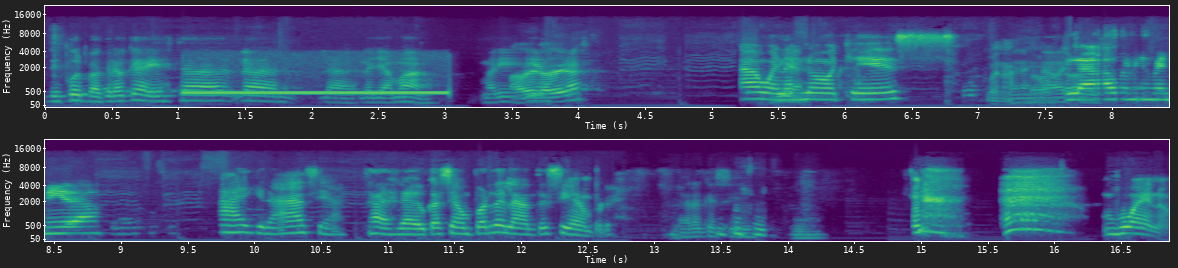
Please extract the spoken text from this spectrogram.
Disculpa, creo que ahí está la, la- la llamada. María, A ver, a ver. Ah, buenas Bien. noches. Buenas Buenas noches. Hola, bienvenida. Ay, gracias. Sabes, la educación por delante siempre. Claro que sí. Bueno,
